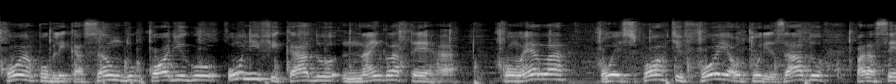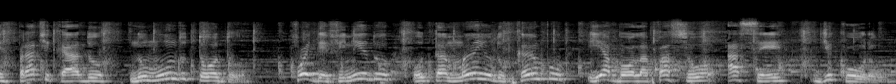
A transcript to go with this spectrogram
com a publicação do Código Unificado na Inglaterra. Com ela, o esporte foi autorizado para ser praticado no mundo todo. Foi definido o tamanho do campo e a bola passou a ser de couro.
